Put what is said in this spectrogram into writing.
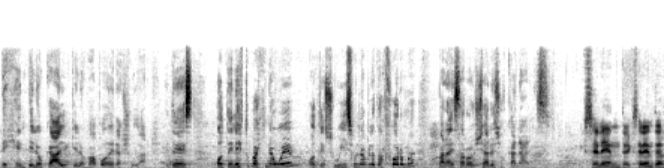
de gente local que los va a poder ayudar. Entonces, o tenés tu página web o te subís a una plataforma para desarrollar esos canales. Excelente, excelentes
